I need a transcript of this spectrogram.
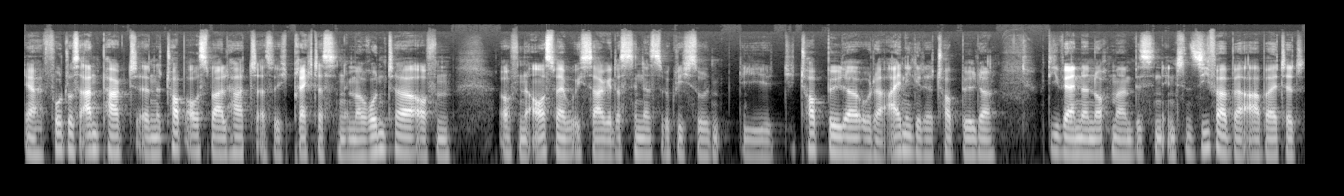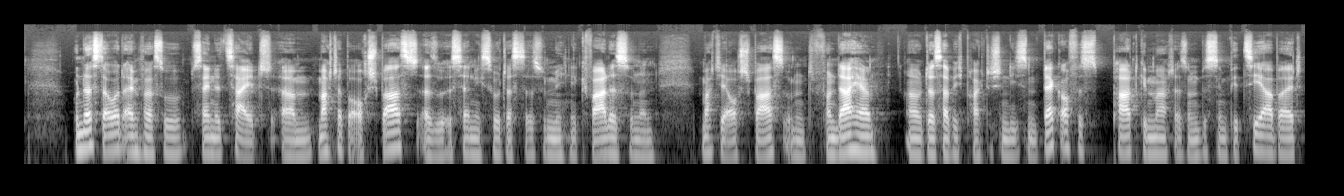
ja, Fotos anpackt, äh, eine Top-Auswahl hat, also ich breche das dann immer runter auf ein auf eine Auswahl, wo ich sage, das sind jetzt wirklich so die, die Top-Bilder oder einige der Top-Bilder. Die werden dann nochmal ein bisschen intensiver bearbeitet. Und das dauert einfach so seine Zeit. Ähm, macht aber auch Spaß. Also ist ja nicht so, dass das für mich eine Qual ist, sondern macht ja auch Spaß. Und von daher, äh, das habe ich praktisch in diesem Backoffice-Part gemacht, also ein bisschen PC-Arbeit.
